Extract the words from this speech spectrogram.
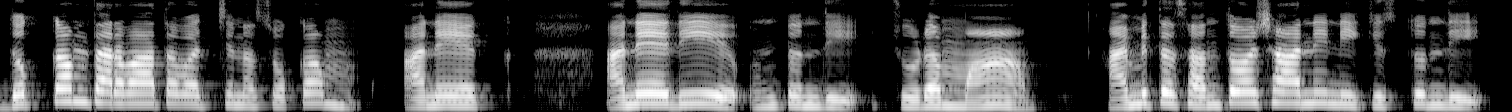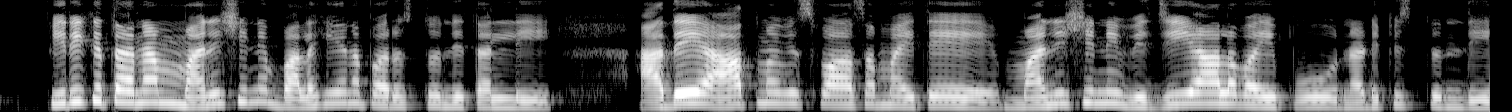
దుఃఖం తర్వాత వచ్చిన సుఖం అనే అనేది ఉంటుంది. చూడమ్మా అమిత సంతోషాన్ని నీకు ఇస్తుంది పిరికితనం మనిషిని బలహీనపరుస్తుంది తల్లి. అదే ఆత్మవిశ్వాసం అయితే మనిషిని విజయాల వైపు నడిపిస్తుంది.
